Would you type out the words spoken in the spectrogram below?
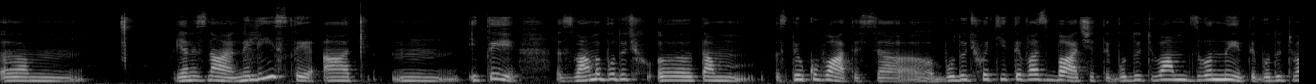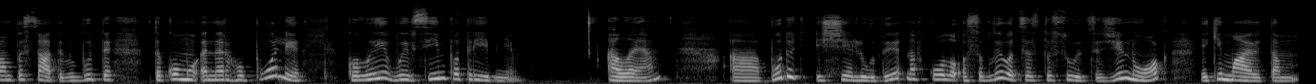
ем, я не знаю, не лізти, а іти. З вами будуть е, там спілкуватися, будуть хотіти вас бачити, будуть вам дзвонити, будуть вам писати. Ви будете в такому енергополі, коли ви всім потрібні. Але а, будуть іще люди навколо, особливо це стосується жінок, які мають там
